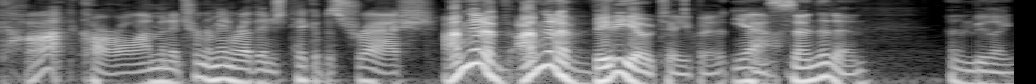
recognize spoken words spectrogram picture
caught Carl, I'm going to turn him in rather than just pick up his trash. I'm gonna. I'm gonna videotape it. Yeah. And send it in, and be like,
